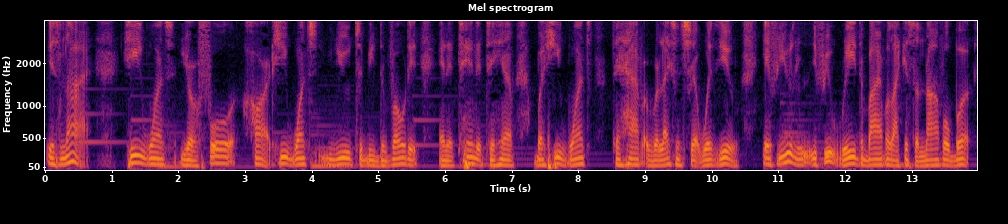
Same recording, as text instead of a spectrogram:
It's not. He wants your full heart. He wants you to be devoted and attended to him, but he wants to have a relationship with you. If you, if you read the Bible like it's a novel book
